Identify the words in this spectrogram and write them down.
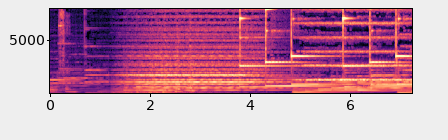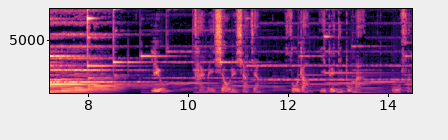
五分。采煤效率下降，组长已对你不满，五分。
